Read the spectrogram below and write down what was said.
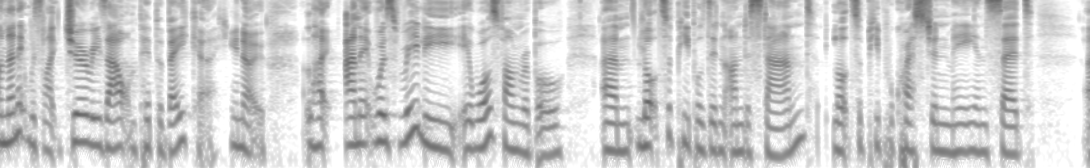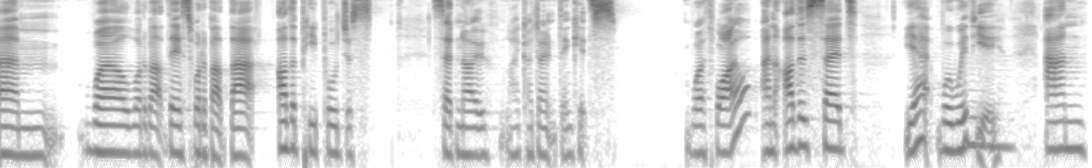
And then it was like juries out on Pippa Baker, you know, like, and it was really, it was vulnerable. Um, lots of people didn't understand. Lots of people questioned me and said, um, well, what about this? What about that? Other people just said, no, like, I don't think it's worthwhile. And others said, yeah, we're with you. And,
